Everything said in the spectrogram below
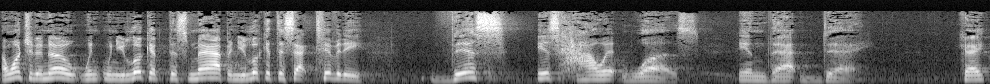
I want you to know when, when you look at this map and you look at this activity, this is how it was in that day. Okay?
